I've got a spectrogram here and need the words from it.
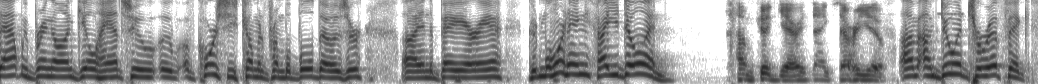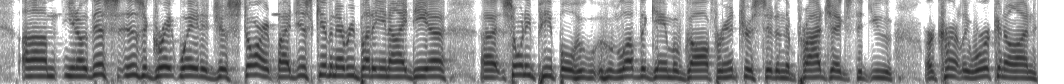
That, we bring on Gil Hanse, who, of course, he's coming from a bulldozer uh, in the Bay Area. Good morning. How you doing? I'm good, Gary. Thanks. How are you? I'm, I'm doing terrific. Um, you know, this is a great way to just start by just giving everybody an idea. Uh, so many people who, who love the game of golf are interested in the projects that you are currently working on.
